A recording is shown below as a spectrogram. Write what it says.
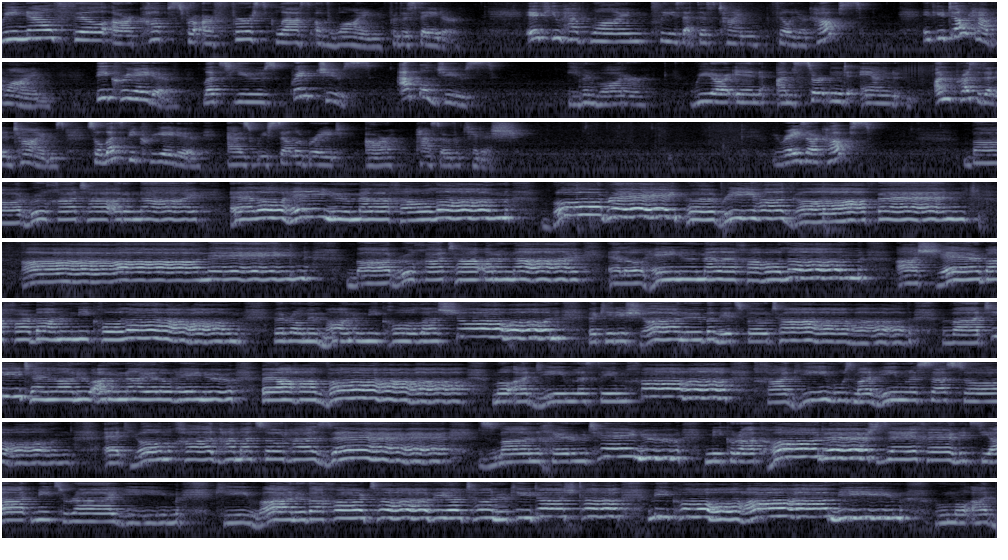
We now fill our cups for our first glass of wine for the Seder. If you have wine, please at this time fill your cups. If you don't have wine, be creative. Let's use grape juice, apple juice, even water. We are in uncertain and unprecedented times, so let's be creative as we celebrate our Passover Kiddush. We raise our cups. Baruch atah Adonai Eloheinu melech haolam borei peri hagafen. Amen. Baruch atah Adonai Eloheinu melech haolam asher bachar banu mikolam ורוממנו מכל לשון, וקידשנו במצוותיו. ותיתן לנו אדוני אלוהינו באהבה, מועדים לשמחה, חגים וזמנים לששון. את יום חג המצות הזה, זמן חירותנו, מקרא קודש, זכר ליציאת מצרים. כי בנו בחרת ואותנו קידשת מכל העמים,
